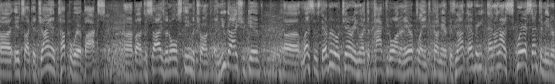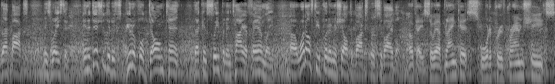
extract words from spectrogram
uh, it's like a giant Tupperware box uh, about the size of an old steamer trunk, and you guys should give uh, lessons to every Rotarian who had to pack to go on an airplane to come here because not every and not a square centimeter of that box is wasted. In addition to this beautiful dome tent that can sleep an entire family, uh, what else do you put in a shelter box for survival? Okay, so we have blankets, waterproof ground sheets,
